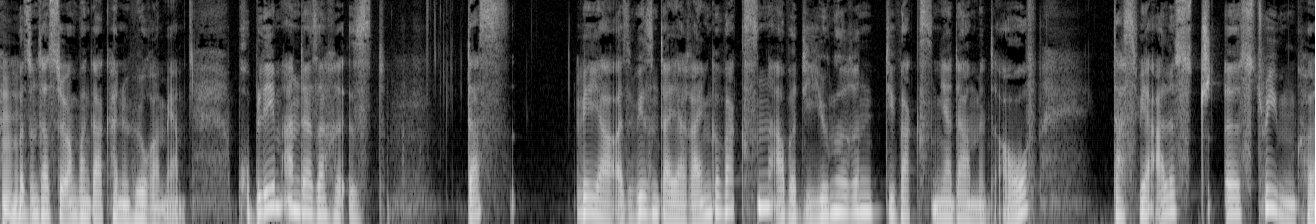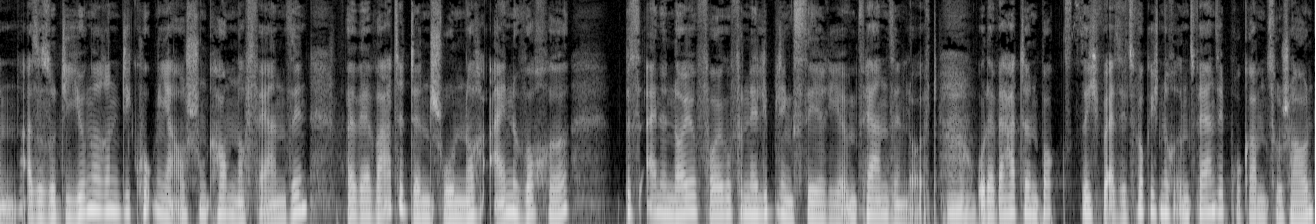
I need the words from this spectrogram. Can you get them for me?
hm. weil sonst hast du irgendwann gar keine Hörer mehr. Problem an der Sache ist, dass wir ja, also wir sind da ja reingewachsen, aber die Jüngeren, die wachsen ja damit auf, dass wir alles äh, streamen können. Also so die Jüngeren, die gucken ja auch schon kaum noch Fernsehen, weil wer wartet denn schon noch eine Woche, bis eine neue Folge von der Lieblingsserie im Fernsehen läuft. Mhm. Oder wer hatte einen Bock, sich also jetzt wirklich noch ins Fernsehprogramm zu schauen,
